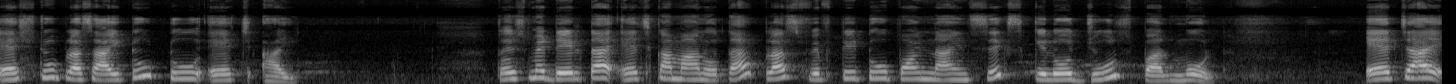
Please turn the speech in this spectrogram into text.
H two plus I two two H I तो इसमें डेल्टा एच का मान होता है plus fifty two point nine six kilo joules पर मोल एच आई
